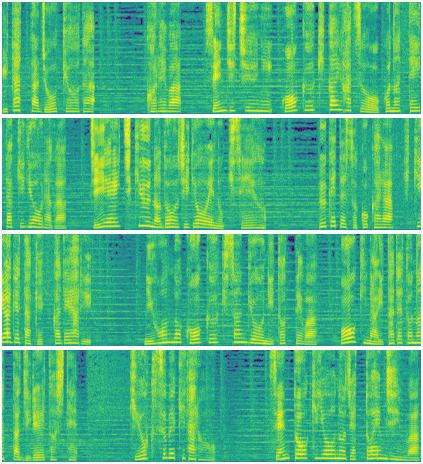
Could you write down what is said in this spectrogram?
至った状況だ。これは戦時中に航空機開発を行っていた企業らが GHQ の同事業への規制を受けてそこから引き上げた結果であり、日本の航空機産業にとっては大きな痛手となった事例として、記憶すべきだろう。戦闘機用のジェットエンジンは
